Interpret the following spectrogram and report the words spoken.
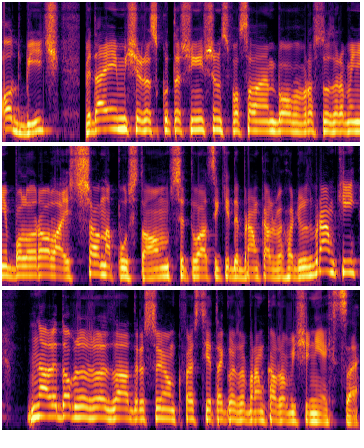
odbić. Wydaje mi się, że skuteczniejszym sposobem było po prostu zrobienie bolorola i strzał na pustą w sytuacji, kiedy bramkarz wychodził z bramki. No ale dobrze, że zaadresują kwestię tego, że bramkarzowi się nie chce.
